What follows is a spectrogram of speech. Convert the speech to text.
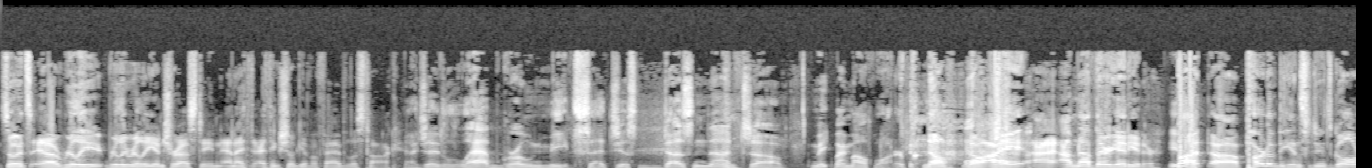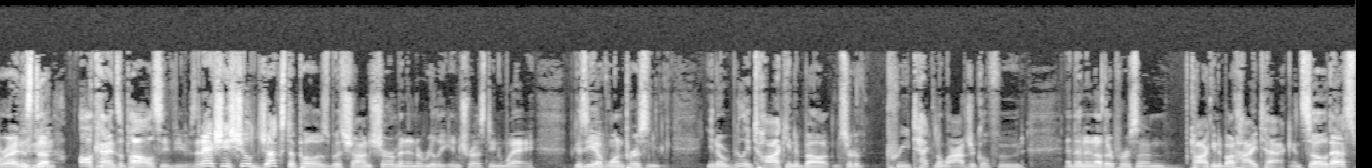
so it's uh, really really really interesting, and I, th- I think she'll give a fabulous talk. I said lab grown meats. That just does not uh, make my mouth water. no, no, I, I am not there yet either. But uh, part of the institute's goal, right, mm-hmm. is to mm-hmm. all kinds of policy views, and actually she'll juxtapose with Sean Sherman in a really interesting way because you have one person you know, really talking about sort of pre-technological food and then another person talking about high tech. And so that's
